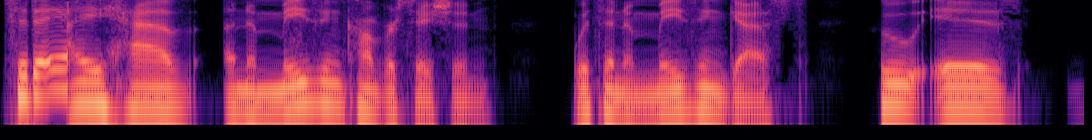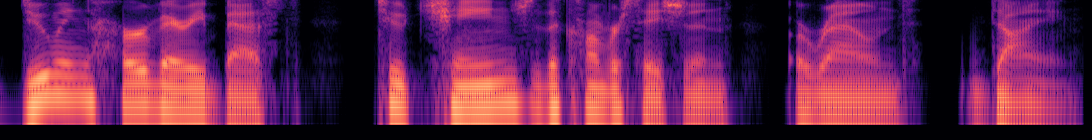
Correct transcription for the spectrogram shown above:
Today, I have an amazing conversation with an amazing guest who is doing her very best to change the conversation around dying.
